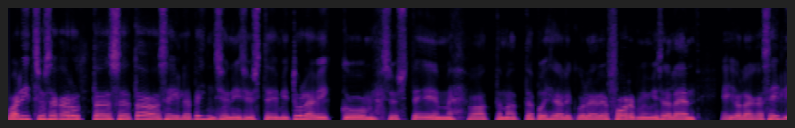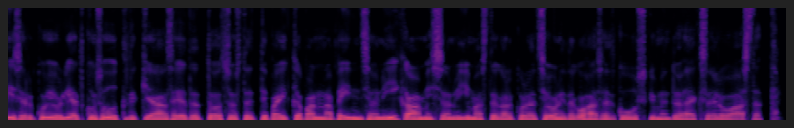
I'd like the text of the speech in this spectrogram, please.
valitsusega arutas taas eile pensionisüsteemi tulevikku, süsteem vaatamata põhjalikule reformimisele ei ole ka sellisel kujul jätkusuutlik ja seetõttu otsustati paika panna pensioniiga, mis on viimaste kalkulatsioonide kohaselt kuuskümmend üheksa eluaastat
